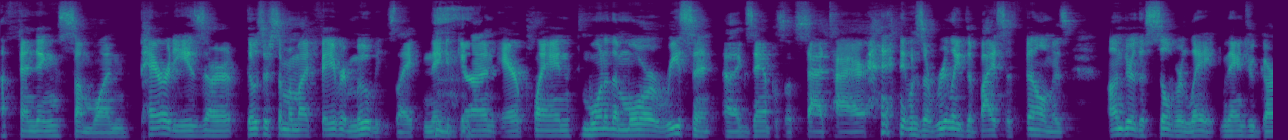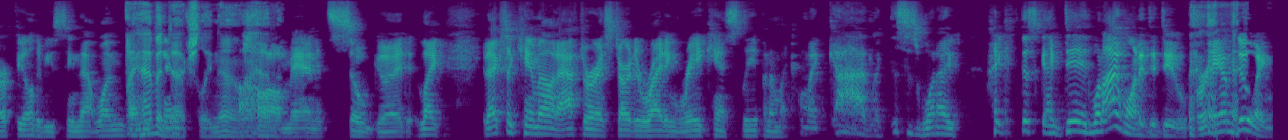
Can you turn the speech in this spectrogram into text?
offending someone. Parodies are those are some of my favorite movies, like Naked. Gun, Airplane. One of the more recent uh, examples of satire. it was a really divisive film. Is under the Silver Lake with Andrew Garfield. Have you seen that one? I haven't actually. No. Oh man, it's so good. Like it actually came out after I started writing Ray Can't Sleep, and I'm like, oh my god, like this is what I like. This guy did what I wanted to do or am doing.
